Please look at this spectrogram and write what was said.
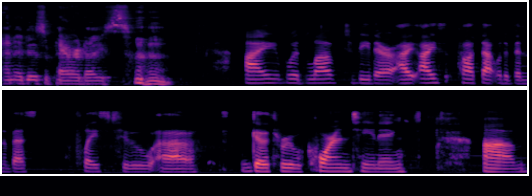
and it is a paradise. I would love to be there. I, I thought that would have been the best place to uh, go through quarantining. Um,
